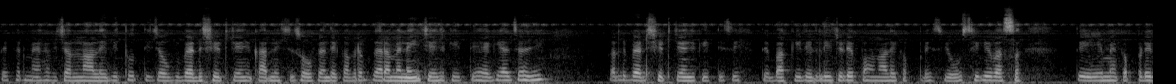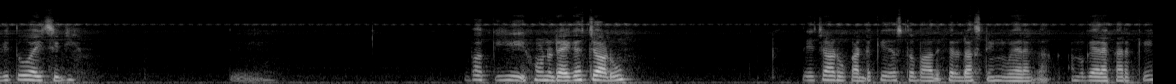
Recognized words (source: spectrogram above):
ਤੇ ਫਿਰ ਮੈਂ ਕਿਹਾ ਵੀ ਚੱਲ ਨਾਲੇ ਵੀ ਧੋਤੀ ਜਾਊਗੀ ਬੈੱਡ ਸ਼ੀਟ ਚੇਂਜ ਕਰਨੀ ਸੀ, ਸੋਫਿਆਂ ਦੇ ਕਵਰ ਵਗੈਰਾ ਮੈਂ ਨਹੀਂ ਚੇਂਜ ਕੀਤੇ ਹੈਗੇ ਅੱਜ ਅਜੇ ਕੱਲੀ ਬੈੱਡ ਸ਼ੀਟ ਚੇਂਜ ਕੀਤੀ ਸੀ, ਤੇ ਬਾਕੀ ਡੇਲੀ ਜਿਹੜੇ ਪਾਉਣ ਵਾਲੇ ਕੱਪੜੇ ਸੀ, ਉਹ ਸੀਗੇ ਬਸ, ਤੇ ਮੈਂ ਕੱਪੜੇ ਵੀ ਧੋ ਆਈ ਸੀਗੀ। ਤੇ ਬਾਕੀ ਹੁਣ ਰਹਿ ਗਿਆ ਝਾੜੂ, ਤੇ ਝਾੜੂ ਕੱਢ ਕੇ ਉਸ ਤੋਂ ਬਾਅਦ ਫਿਰ ਡਸਟਿੰਗ ਵਗੈਰਾ ਵਗੈਰਾ ਕਰਕੇ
